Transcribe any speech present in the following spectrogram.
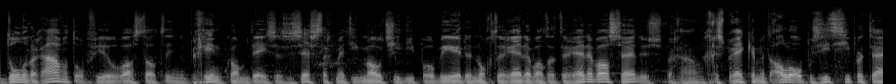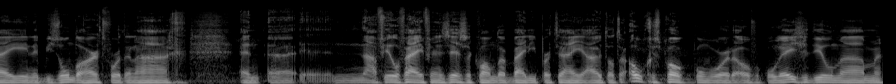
donderdagavond opviel... was dat in het begin kwam D66 met die motie... die probeerde nog te redden wat er te redden was. Hè. Dus we gaan gesprekken met alle oppositiepartijen... in het bijzonder hart voor Den Haag. En uh, na veel vijf en zessen kwam er bij die partijen uit... dat er ook gesproken kon worden over collegedeelname...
